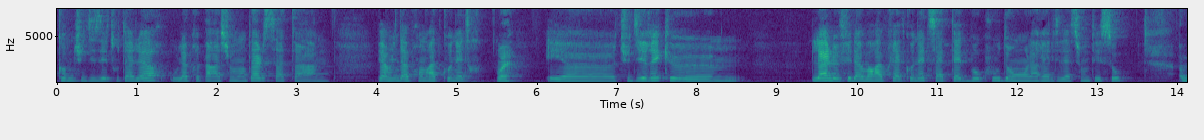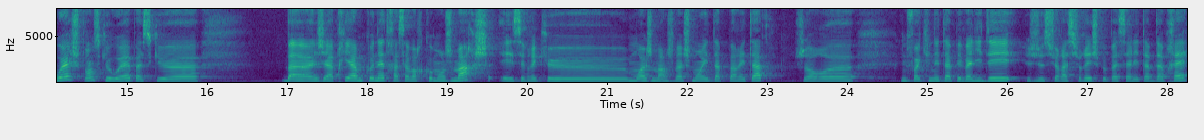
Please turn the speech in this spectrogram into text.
comme tu disais tout à l'heure où la préparation mentale ça t'a permis d'apprendre à te connaître. Ouais. Et euh, tu dirais que Là, le fait d'avoir appris à te connaître, ça t'aide beaucoup dans la réalisation de tes sauts? Ouais, je pense que ouais, parce que. Euh, bah, j'ai appris à me connaître, à savoir comment je marche. Et c'est vrai que moi, je marche vachement étape par étape. Genre, euh, une fois qu'une étape est validée, je suis rassurée, je peux passer à l'étape d'après.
